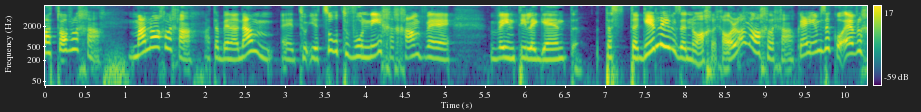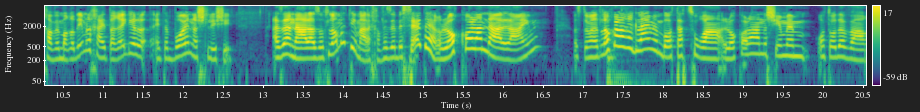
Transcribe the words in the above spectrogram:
מה טוב לך, מה נוח לך. אתה בן אדם, אה, יצור תבוני, חכם ו... ואינטליגנט, ת, תגיד לי אם זה נוח לך או לא נוח לך, אוקיי? אם זה כואב לך ומרדים לך את הרגל, את הבוין השלישית. אז הנעל הזאת לא מתאימה לך, וזה בסדר, לא כל הנעליים, זאת אומרת, לא כל הרגליים הם באותה צורה, לא כל האנשים הם אותו דבר.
